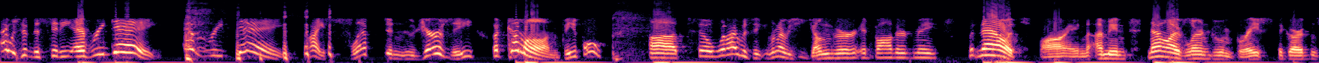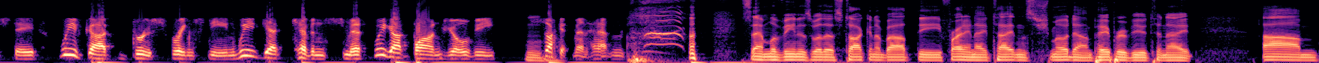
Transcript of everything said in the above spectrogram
I was in the city every day, every day. I slept in New Jersey, but come on, people. Uh, so when I was when I was younger, it bothered me, but now it's fine. I mean, now I've learned to embrace the Garden State. We've got Bruce Springsteen, we got Kevin Smith, we got Bon Jovi. Suck it, Manhattan. Samm Levine is with us talking about the Friday Night Titans Schmoedown pay per view tonight. Um,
